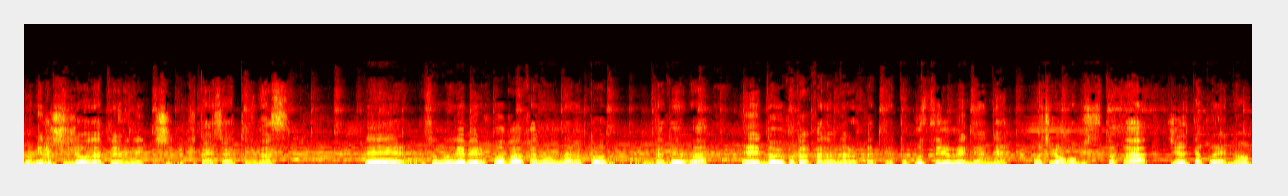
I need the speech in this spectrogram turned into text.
伸びる市場だというふうに期待されています。で、そのレベル4が可能になると、例えば、えー、どういうことが可能になるかっていうと、物流面ではね、もちろんオフィスとか住宅への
